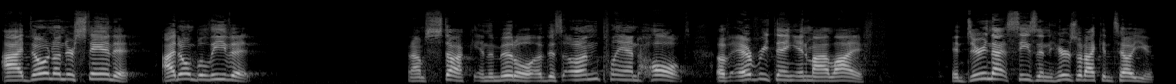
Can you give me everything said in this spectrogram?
I don't understand it. I don't believe it. And I'm stuck in the middle of this unplanned halt of everything in my life. And during that season, here's what I can tell you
